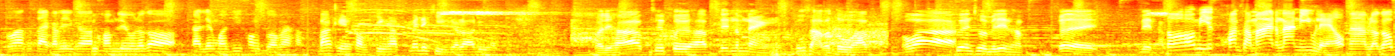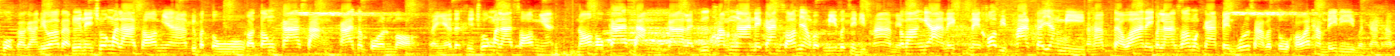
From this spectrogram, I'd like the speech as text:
เพราะว่าสไตล์การเล่นก็มีความเร็วแล้วก็การเลี้ยงบอลที่คล่องตัวมากครับบางเขนของจริงครับไม่ได้ขิงเดี๋ยวรอดูครับ สวัสดีครับ ชื่อปือครับ เล่นตำแหน่งลูกสาวประตูครับ เพราะว่าเพื่อนชวนไปเล่นครับ ก็เลยเล่นครับน้องเขามีความสามารถทางด้านนี้อยู่แล้วนะครับแล้วก็บวกกับการที่ว่าแบบคือในช่วงเวลาซ้อมเนี่ยครับคือประตูก็ต้องกล้าสั่งกล้าตะโกนบอกอะไรเงี้ยแต่คือช่วงเวลาซ้อมเนี้ยน้องเขากล้าสั่งกล้าอะไรคือทำงานในการซ้อมอย่างแบบมีประสิทธิภาพเนี่ยบางอย่างในในข้อผิดพลาดก็ยังมีนะครับแต่ว่าในเวลาซ้อมของการเป็นผู้รักษาประตูเขาก็ทำได้ดีเหมือนกันครับ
